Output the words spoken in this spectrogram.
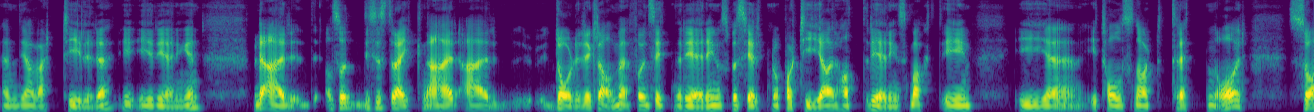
en de har vært tidligere i, i regjeringen. Men er, altså, disse streikene er, er, dårlig reklame for en sittende regjering, og spesielt når partiet har hatt regjeringsmakt i, i, uh, i 12, snart 13 år så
